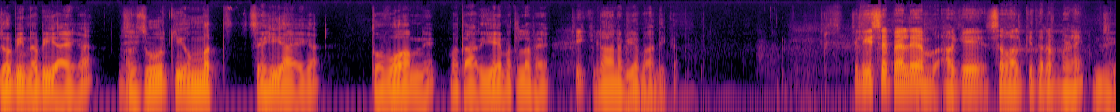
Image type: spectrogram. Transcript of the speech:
جو بھی نبی آئے گا جی حضور کی امت سے ہی آئے گا تو وہ ہم نے بتا رہی یہ مطلب ہے لا نبی آبادی کا چلیے اس سے پہلے ہم آگے سوال کی طرف بڑھیں جی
